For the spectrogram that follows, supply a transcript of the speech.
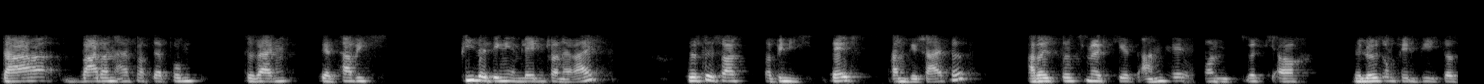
da war dann einfach der Punkt zu sagen, jetzt habe ich viele Dinge im Leben schon erreicht. Das ist was, da bin ich selbst dran gescheitert. Aber das möchte ich jetzt angehen und wirklich auch eine Lösung finden, wie ich das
